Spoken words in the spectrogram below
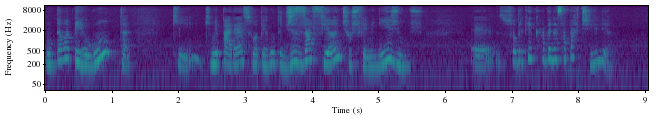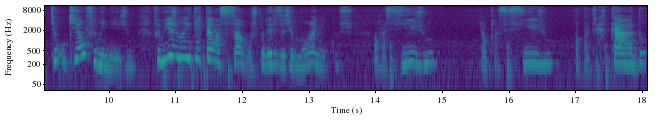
Então a pergunta que, que me parece uma pergunta desafiante aos feminismos é sobre quem cabe nessa partilha. Que, o que é o feminismo? O feminismo é uma interpelação aos poderes hegemônicos, ao racismo, ao classicismo, ao patriarcado,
